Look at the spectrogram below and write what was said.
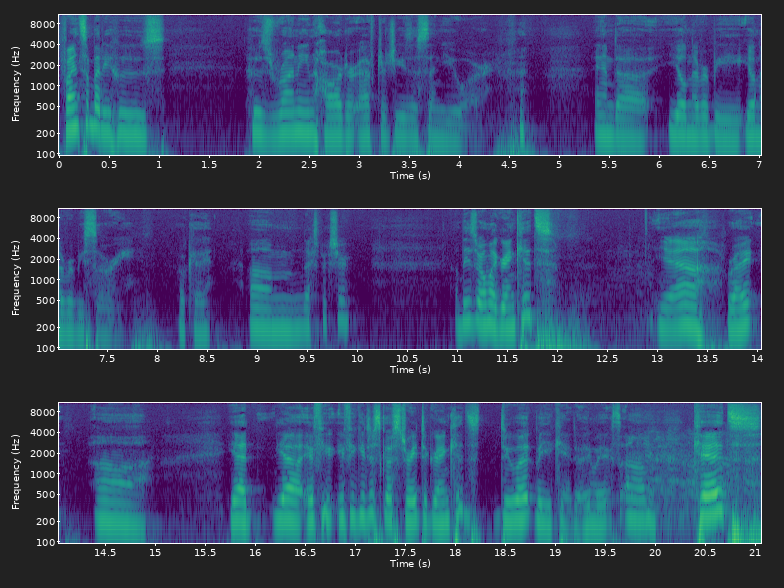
find somebody who's who's running harder after Jesus than you are, and uh, you'll never be you'll never be sorry. Okay. Um, next picture. These are all my grandkids. Yeah, right. Uh, yeah, yeah. If you if you could just go straight to grandkids, do it, but you can't do it anyways. Um, kids.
